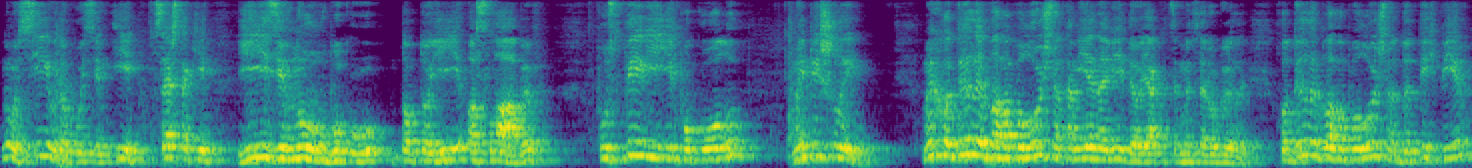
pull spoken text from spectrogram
ну, сів, допустим, і все ж таки її зігнув в боку, тобто її ослабив, пустив її по колу, ми пішли. Ми ходили благополучно, там є на відео, як ми це робили. Ходили благополучно до тих пір,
